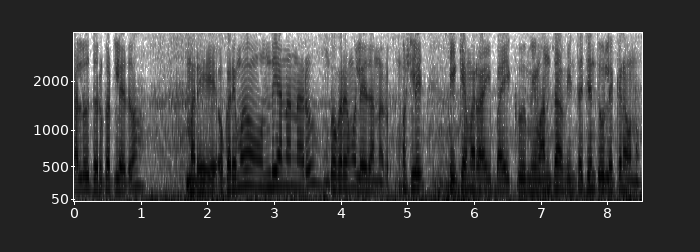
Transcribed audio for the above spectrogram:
కళ్ళు దొరకట్లేదు. మరి ఒకరేమో ఉంది అని అన్నారు ఇంకొకరేమో లేదన్నారు మోస్ట్లీ ఈ కెమెరా ఈ బైక్ మేమంతా వింత జంతువులు లెక్కనే ఉన్నాం.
